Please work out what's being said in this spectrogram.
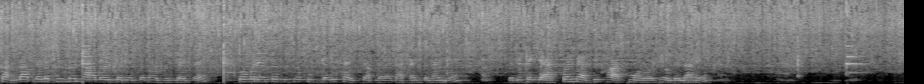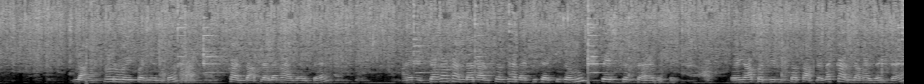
कांदा आपल्याला पूर्ण लाल होईपर्यंत भाजून घ्यायचा आहे. तोपर्यंत दुसरं कुठलंही साहित्य आपल्याला टाकायचं नाही आहे तर इथे गॅस पण मी अगदी फास्ट मोडवर ठेवलेला आहे. लालसर होईपर्यंत कांदा आपल्याला भाजायचा आहे. आणि एकदा का कांदा लालसर झाला की त्याची जणू पेस्टच तयार होते. तर ह्या पद्धतीचा आता आपल्याला कांदा भाजायचा आहे.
